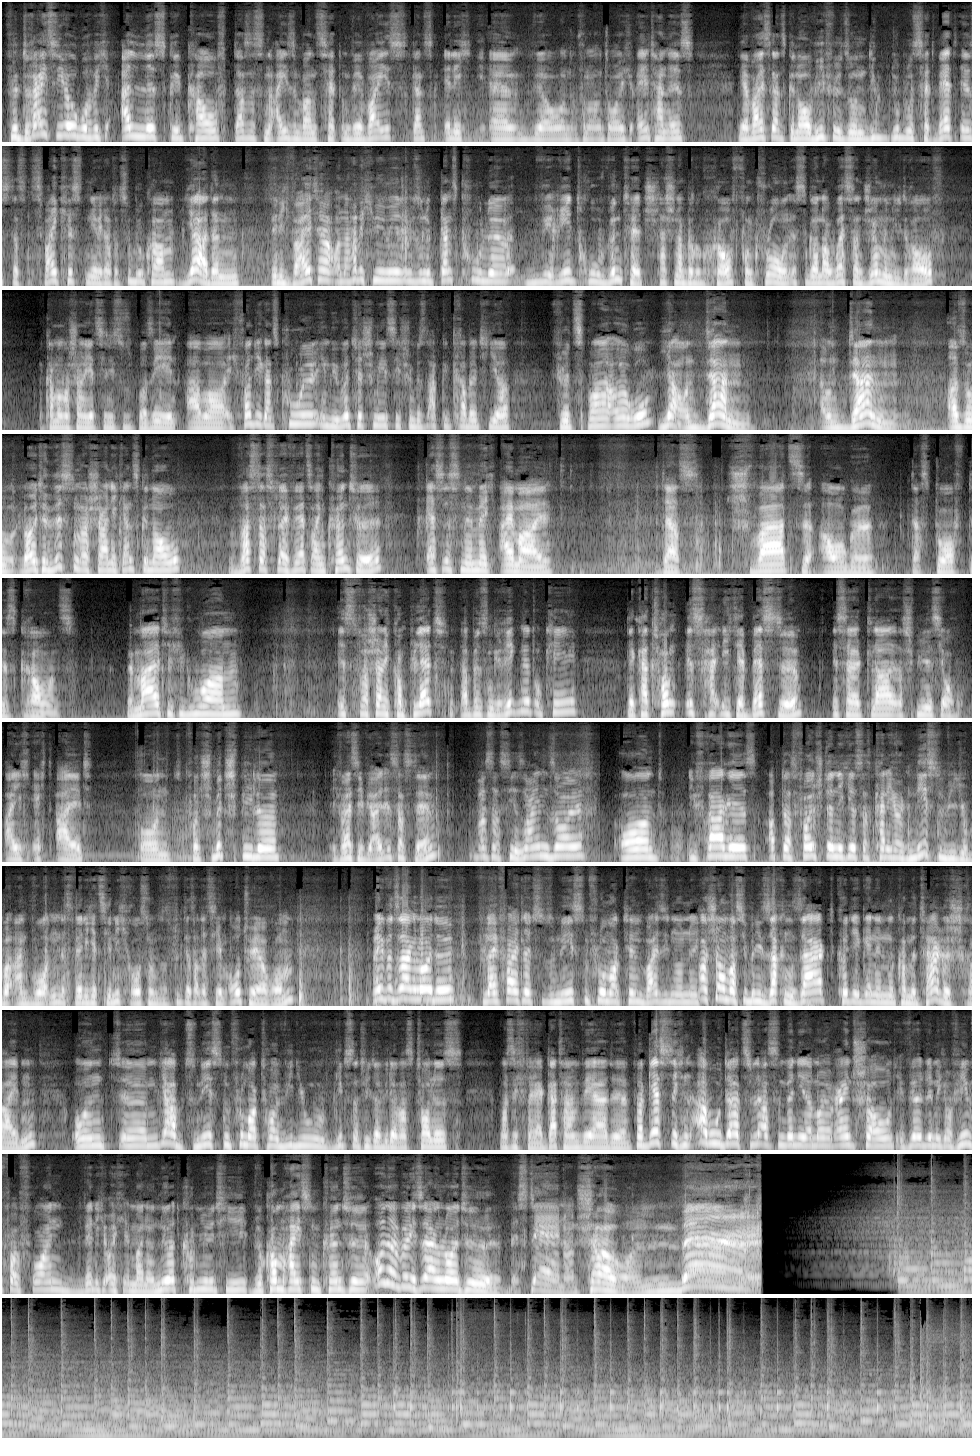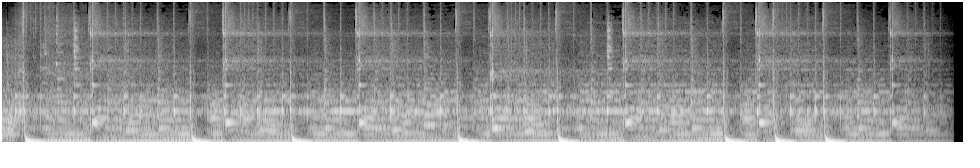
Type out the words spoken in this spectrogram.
Für 30 Euro habe ich alles gekauft. Das ist ein Eisenbahnset. Und wer weiß, ganz ehrlich, äh, wer von unter euch Eltern ist, der weiß ganz genau, wie viel so ein Duplo-Set wert ist. Das sind zwei Kisten, die habe ich noch dazu bekommen. Ja, dann bin ich weiter und dann habe ich mir so eine ganz coole Retro-Vintage-Taschenlampe gekauft von Krone. Ist sogar noch Western Germany drauf. Kann man wahrscheinlich jetzt hier nicht so super sehen. Aber ich fand die ganz cool, irgendwie Vintage-mäßig, schon ein bisschen abgekrabbelt hier. Für 2 Euro. Ja, und dann, und dann also Leute wissen wahrscheinlich ganz genau, was das vielleicht wert sein könnte. Es ist nämlich einmal das schwarze Auge, das Dorf des Grauens. Bemalte Figuren, ist wahrscheinlich komplett, hat ein bisschen geregnet, okay. Der Karton ist halt nicht der beste, ist halt klar, das Spiel ist ja auch eigentlich echt alt. Und von Schmidt Spiele, ich weiß nicht, wie alt ist das denn? Was das hier sein soll. Und die Frage ist, ob das vollständig ist, das kann ich euch im nächsten Video beantworten. Das werde ich jetzt hier nicht rausholen, sonst fliegt das alles hier im Auto herum. Und ich würde sagen, Leute, vielleicht fahre ich gleich zum nächsten Flohmarkt hin, weiß ich noch nicht. Mal schauen, was ihr über die Sachen sagt. Könnt ihr gerne in die Kommentare schreiben. Und ähm, ja, zum nächsten Flohmarkt-Haul-Video gibt es natürlich dann wieder was Tolles, was ich vielleicht ergattern werde. Vergesst nicht ein Abo dazulassen, wenn ihr da neu reinschaut. Ich würde mich auf jeden Fall freuen, wenn ich euch in meiner Nerd-Community willkommen heißen könnte. Und dann würde ich sagen, Leute, bis dann und ciao und bam!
